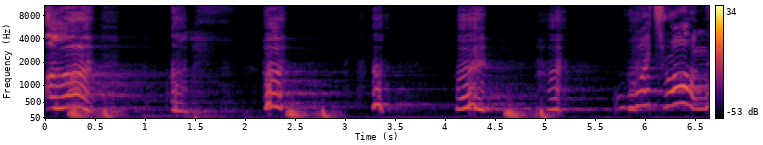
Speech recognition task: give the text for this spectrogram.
Uh, What's wrong?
